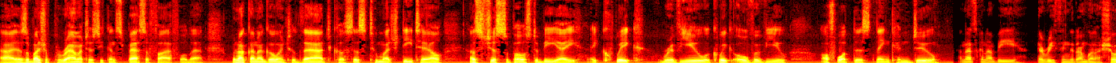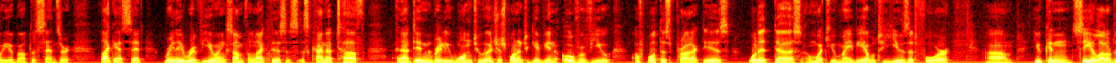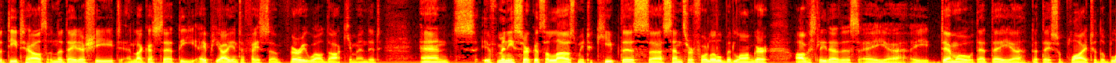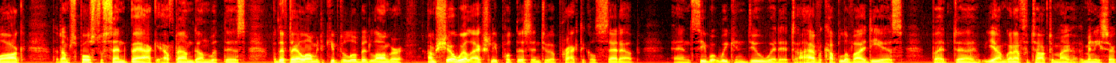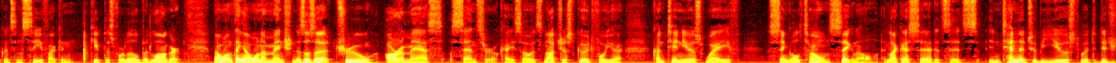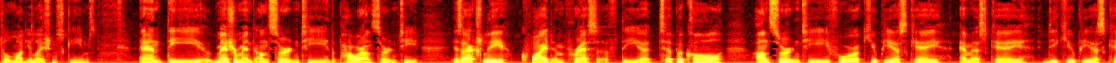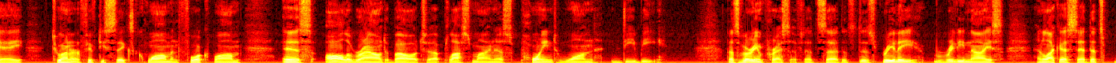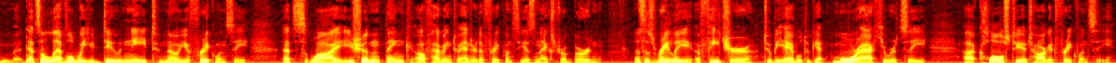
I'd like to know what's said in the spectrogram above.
uh, there's a bunch of parameters you can specify for that. We're not going to go into that because that's too much detail. That's just supposed to be a, a quick review, a quick overview of what this thing can do. And that's going to be everything that I'm going to show you about the sensor. Like I said, really reviewing something like this is, is kind of tough and I didn't really want to. I just wanted to give you an overview of what this product is, what it does, and what you may be able to use it for. Um, you can see a lot of the details in the data sheet and like I said the API interfaces are very well documented. And if Mini-Circuits allows me to keep this uh, sensor for a little bit longer obviously that is a, uh, a demo that they uh, that they supply to the blog that I'm supposed to send back after I'm done with this. But if they allow me to keep it a little bit longer I'm sure we'll actually put this into a practical setup and see what we can do with it. I have a couple of ideas but uh, yeah, I'm going to have to talk to my Mini-Circuits and see if I can keep this for a little bit longer. Now, one thing I want to mention, this is a true RMS sensor, okay? So it's not just good for your continuous wave single tone signal. And like I said, it's, it's intended to be used with digital modulation schemes. And the measurement uncertainty, the power uncertainty, is actually quite impressive. The uh, typical uncertainty for QPSK, MSK, DQPSK, 256 QAM and 4 QAM is all around about uh, plus minus 0.1 dB. That's very impressive. That's, uh, that's that's really really nice. And like I said, that's that's a level where you do need to know your frequency. That's why you shouldn't think of having to enter the frequency as an extra burden. This is really a feature to be able to get more accuracy uh, close to your target frequency.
